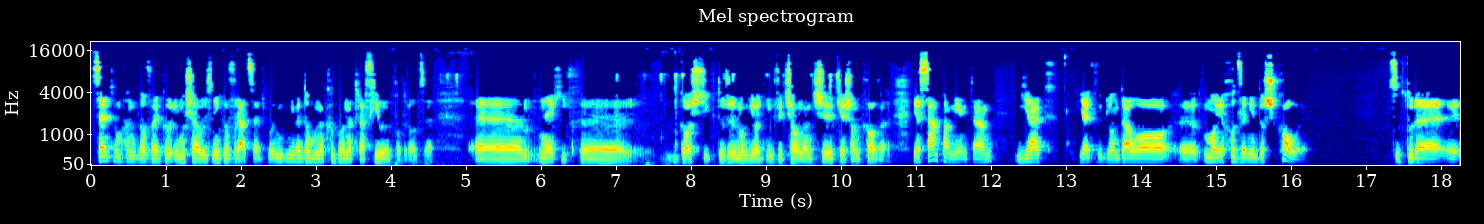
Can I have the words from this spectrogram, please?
centrum handlowego i musiały z niego wracać, bo nigdy nie wiadomo na kogo natrafiły po drodze, na jakich e, gości, którzy mogli od nich wyciągnąć kieszonkowe. Ja sam pamiętam, jak jak wyglądało e, moje chodzenie do szkoły, które e,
